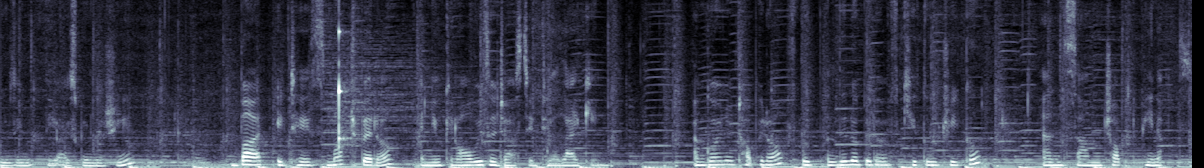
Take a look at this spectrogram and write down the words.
using the ice cream machine. But it tastes much better and you can always adjust it to your liking. I'm going to top it off with a little bit of kithul treacle and some chopped peanuts.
